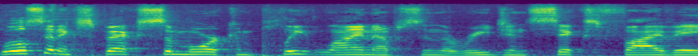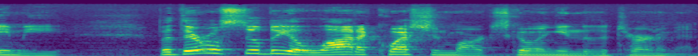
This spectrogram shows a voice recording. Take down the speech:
Wilson expects some more complete lineups in the Region 6 5A meet, but there will still be a lot of question marks going into the tournament.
